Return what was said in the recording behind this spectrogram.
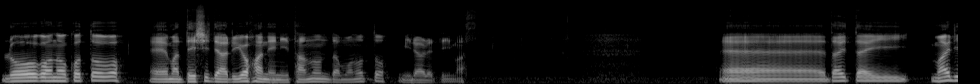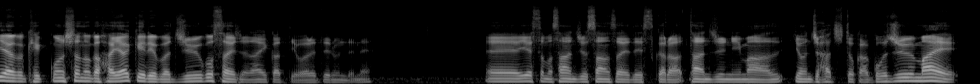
老後のことを、えー、まあ、弟子であるヨハネに頼んだものと見られています。えー、大体マリアが結婚したのが早ければ15歳じゃないかって言われてるんでね、えー、イエス様33歳ですから単純にまあ48とか50前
